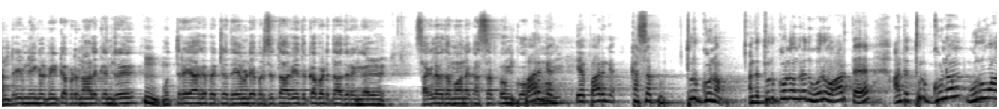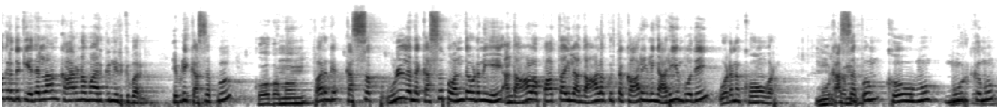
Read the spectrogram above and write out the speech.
அன்றியும் நீங்கள் மீட்கப்படும் நாளுக்கென்று முத்திரையாக பெற்ற தேவனுடைய பரிசுத்தாவியை துக்கப்படுத்தாதிருங்கள். சகலவிதமான கசப்பும் பாருங்க ஏ பாருங்க கசப்பு துர்குணம் அந்த துர்குணங்கிறது ஒரு வார்த்தை அந்த துர்குணம் உருவாகிறதுக்கு எதெல்லாம் காரணமா இருக்குன்னு இருக்கு பாருங்க. எப்படி? கசப்பு கோபமும் பாருங்க கசப்பு. உள்ள அந்த கசப்பு வந்த உடனேயே அந்த ஆளை பார்த்தா இல்ல அந்த ஆளை குறித்த காரியங்களை அறியும் போதே உடனே கோபம் வரும். கசப்பும் கோபமும் மூர்க்கமும்.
